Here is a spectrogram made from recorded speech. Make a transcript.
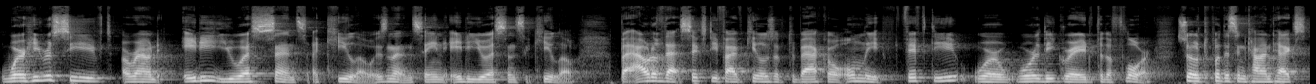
where he received around 80 US cents a kilo. Isn't that insane? 80 US cents a kilo. But out of that 65 kilos of tobacco, only 50 were worthy grade for the floor. So to put this in context,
